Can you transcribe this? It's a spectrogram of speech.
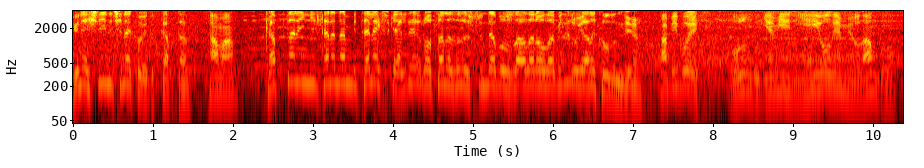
Güneşliğin içine koyduk kaptan. Tamam. Kaptan İngiltere'den bir telex geldi. Rotanızın üstünde buzdağları olabilir uyanık olun diyor. Ha bir bu eksik. Oğlum bu gemiye niye yol yemiyor lan bu?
